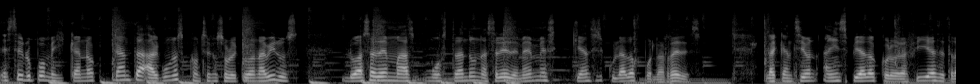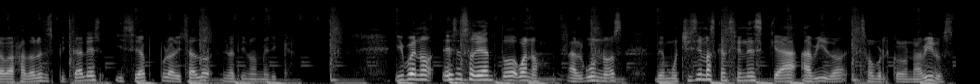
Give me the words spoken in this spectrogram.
este grupo mexicano canta algunos consejos sobre el coronavirus. Lo hace además mostrando una serie de memes que han circulado por las redes. La canción ha inspirado coreografías de trabajadores de hospitales y se ha popularizado en Latinoamérica. Y bueno, esos serían todo, bueno, algunos de muchísimas canciones que ha habido sobre el coronavirus.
